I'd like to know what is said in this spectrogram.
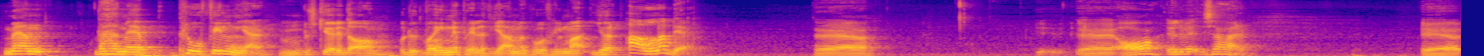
Men det här med provfilmningar. Mm. Du ska göra det idag. Och du var inne på det lite grann med provfilma. Gör alla det? Eh, eh, ja, eller så här. Eh,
